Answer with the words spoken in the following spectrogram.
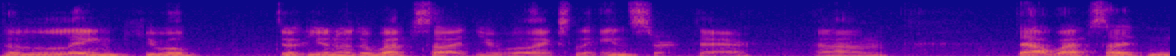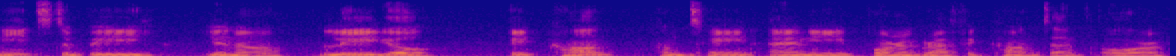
the link you will the you know the website you will actually insert there. Um, that website needs to be you know legal. It can't contain any pornographic content or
